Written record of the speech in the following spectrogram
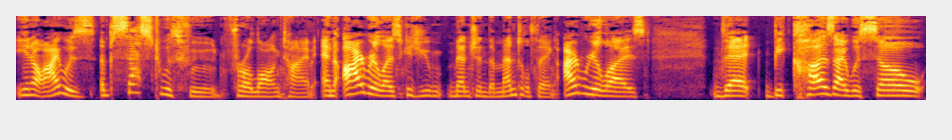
you know i was obsessed with food for a long time. And i realized because you mentioned the mental thing i realized that because i was so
